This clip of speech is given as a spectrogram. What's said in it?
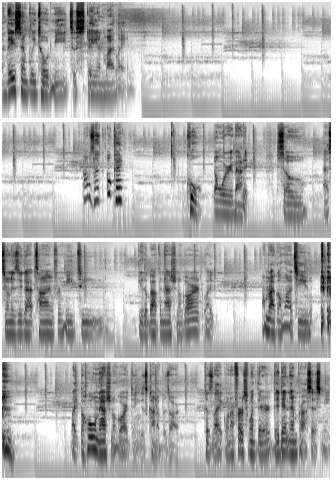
And they simply told me to stay in my lane. I was like, okay, cool. Don't worry about it. So as soon as it got time for me to get about the National Guard, like I'm not gonna lie to you, like the whole National Guard thing is kind of bizarre. Cause like when I first went there, they didn't in process me.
